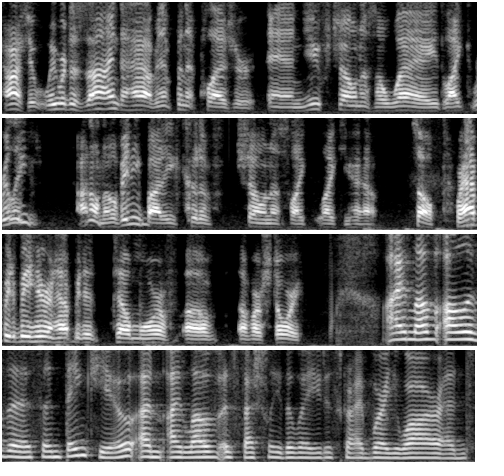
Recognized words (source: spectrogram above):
gosh, it, we were designed to have infinite pleasure, and you've shown us a way like really, I don't know if anybody could have shown us like like you have. So we're happy to be here and happy to tell more of of, of our story. I love all of this and thank you. And I love especially the way you describe where you are and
